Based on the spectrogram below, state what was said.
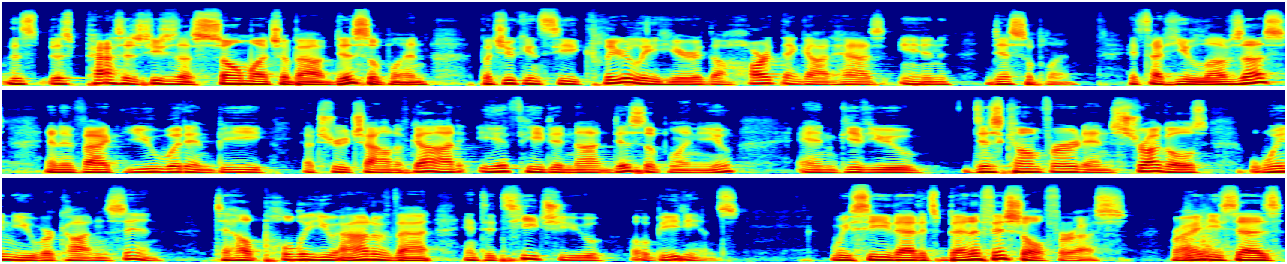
this, this passage teaches us so much about discipline, but you can see clearly here the heart that God has in discipline. It's that He loves us. And in fact, you wouldn't be a true child of God if He did not discipline you and give you discomfort and struggles when you were caught in sin to help pull you out of that and to teach you obedience. We see that it's beneficial for us, right? He says,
